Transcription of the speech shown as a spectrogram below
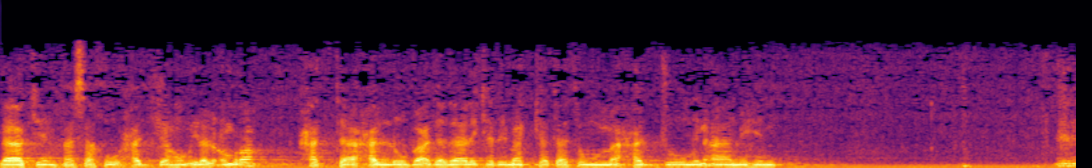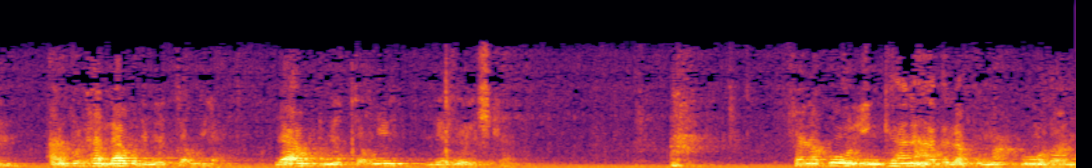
لكن فسخوا حجهم إلى العمرة حتى حلوا بعد ذلك بمكة ثم حجوا من عامهم. على كل حال لابد من التأويلات لابد من التأويل ليزول الإشكال. فنقول إن كان هذا اللفظ محفوظا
